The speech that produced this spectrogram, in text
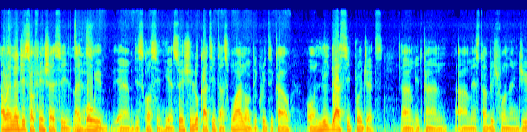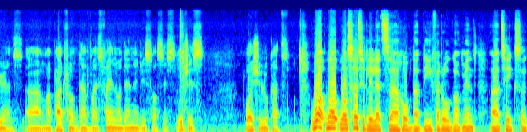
our energy sufficiency, like yes. what we're um, discussing here. So you should look at it as one of the critical or legacy projects um, it can um, establish for Nigerians, um, apart from diversifying other energy sources, which is what you should look at. Well, well, well. Certainly, let's uh, hope that the federal government uh, takes a,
